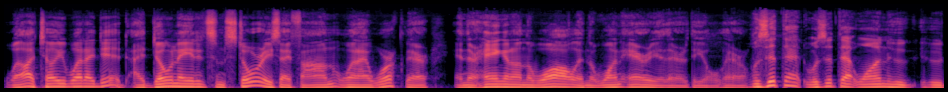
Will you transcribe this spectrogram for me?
Well, I tell you what I did. I donated some stories I found when I worked there, and they're hanging on the wall in the one area there at the Old Herald. Was it that was it that one who who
